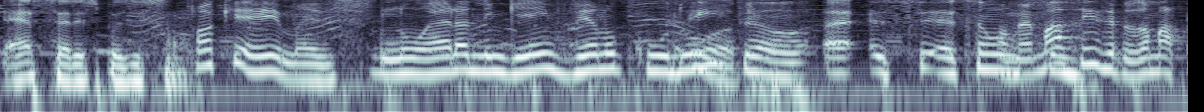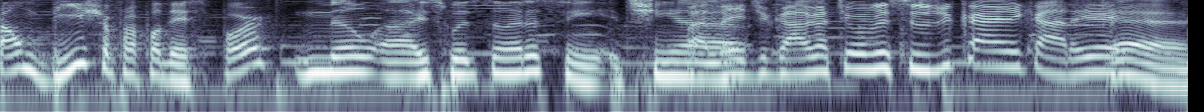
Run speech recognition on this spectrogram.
Essa era a exposição. Ok, mas não era ninguém vendo o cu do outro. Então, é, se- são. Mas mesmo são- assim, você precisou matar um bicho pra poder expor? Não, a exposição era assim. Tinha. A Lady Gaga tinha um vestido de carne, cara. E aí? É.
